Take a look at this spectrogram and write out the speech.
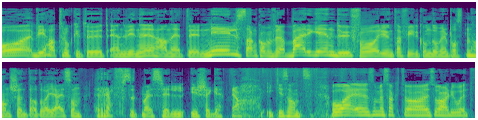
Og vi har trukket ut en vinner. Han heter Nils. Han kommer fra Bergen. Du får juntafil-kondomer i posten. Han skjønte at det var jeg som rafset meg selv i skjegget. Ja, ikke sant. Og eh, som jeg sagt, så er det jo et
